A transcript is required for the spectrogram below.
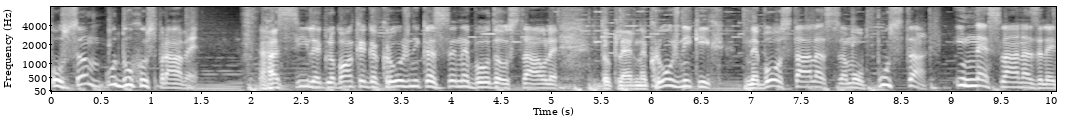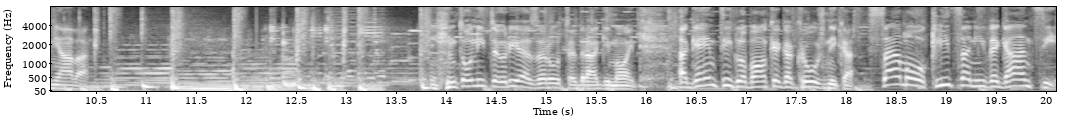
Povsem v duhu sprave. A sile globokega krožnika se ne bodo ustavile, dokler na krožnikih ne bo ostala samo pusta in neslana zelenjava. In to ni teorija zarote, dragi moji. Agenti globokega krožnika, samo oklicani veganci,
